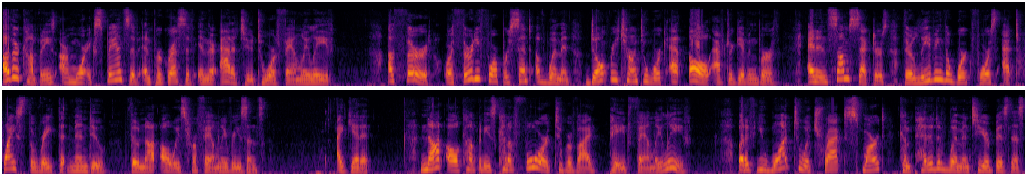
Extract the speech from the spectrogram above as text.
Other companies are more expansive and progressive in their attitude toward family leave. A third, or 34%, of women don't return to work at all after giving birth, and in some sectors, they're leaving the workforce at twice the rate that men do, though not always for family reasons. I get it. Not all companies can afford to provide paid family leave. But if you want to attract smart, competitive women to your business,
